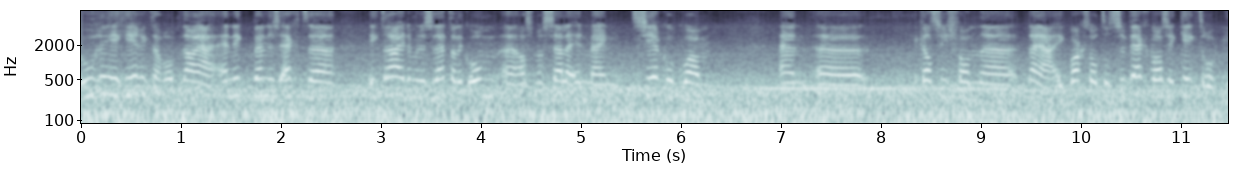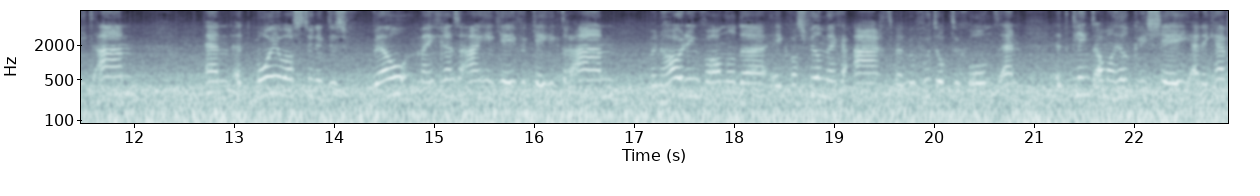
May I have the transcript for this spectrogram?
hoe reageer ik daarop? Nou ja, en ik ben dus echt... ik draaide me dus letterlijk om als Marcella in mijn cirkel kwam. En ik had zoiets van... nou ja, ik wacht wel tot ze weg was. Ik keek er ook niet aan. En het mooie was toen ik dus wel mijn grenzen aan ging geven, keek ik eraan mijn houding veranderde. Ik was veel meer geaard met mijn voeten op de grond. En het klinkt allemaal heel cliché. En ik heb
